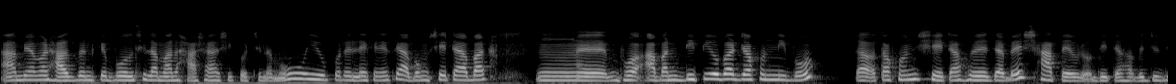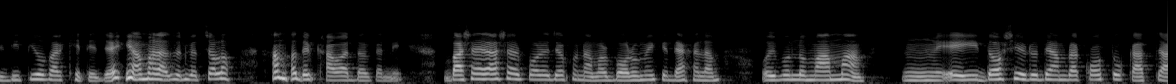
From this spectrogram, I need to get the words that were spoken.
আমি আমার হাজব্যান্ডকে বলছিলাম আর হাসাহাসি করছিলাম। ওই উপরে লেখে রেখেছে এবং সেটা আবার আবার দ্বিতীয়বার যখন নিব, তা- তখন সেটা হয়ে যাবে সাত ইউরো দিতে হবে। যদি দ্বিতীয়বার খেতে যাই, আমার হাজব্যান্ডকে চলো, আমাদের খাওয়ার দরকার নেই। বাসায় আসার পরে যখন আমার বড় মেয়েকে দেখালাম, ওই বলল মামা এই দশ ইউরোতে আমরা কত কাপ চা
